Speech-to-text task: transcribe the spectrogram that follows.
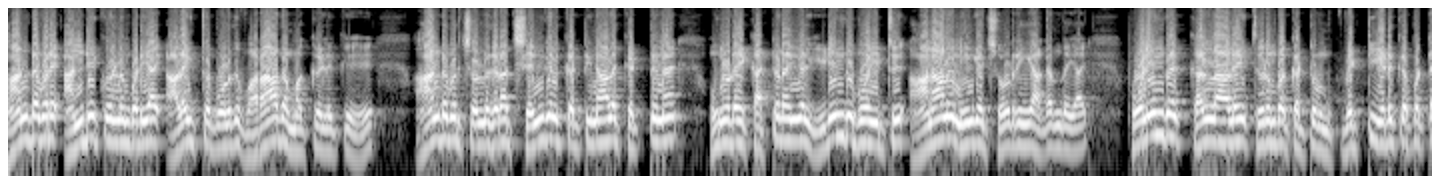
ஆண்டவரை அண்டிக் கொள்ளும்படியாய் அழைத்த பொழுது வராத மக்களுக்கு ஆண்டவர் சொல்லுகிறார் செங்கல் கட்டினால கட்டின உங்களுடைய கட்டடங்கள் இடிந்து போயிற்று. ஆனாலும் நீங்க சொல்றீங்க அகந்தையாய். பொழிந்த கல்லாலே திரும்ப கட்டும். வெட்டி எடுக்கப்பட்ட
